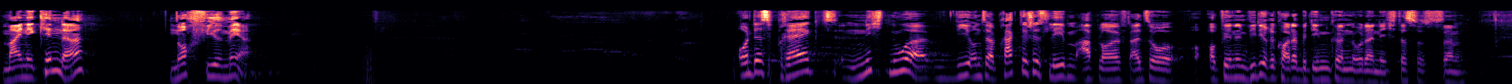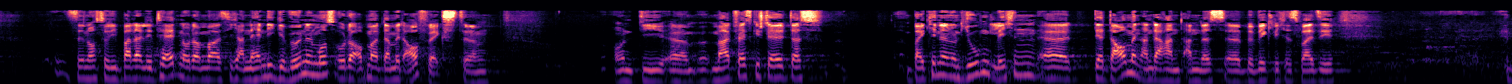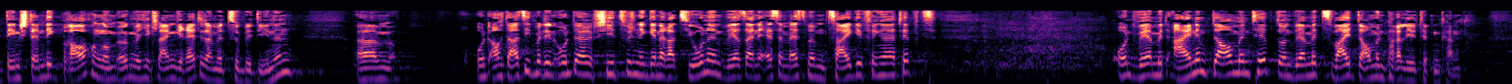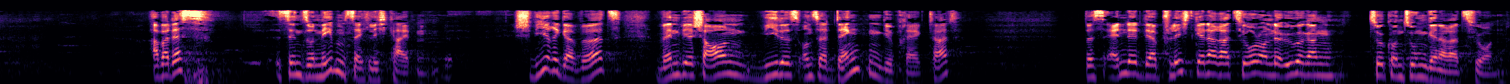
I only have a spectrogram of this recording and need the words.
Meine Kinder noch viel mehr. Und es prägt nicht nur, wie unser praktisches Leben abläuft, also ob wir einen Videorekorder bedienen können oder nicht. Das ist, ähm, sind noch so die Banalitäten oder man sich an ein Handy gewöhnen muss oder ob man damit aufwächst. Ähm, und die, ähm, man hat festgestellt, dass bei Kindern und Jugendlichen äh, der Daumen an der Hand anders äh, beweglich ist, weil sie den ständig brauchen, um irgendwelche kleinen Geräte damit zu bedienen. Ähm, und auch da sieht man den Unterschied zwischen den Generationen, wer seine SMS mit dem Zeigefinger tippt und wer mit einem Daumen tippt und wer mit zwei Daumen parallel tippen kann. Aber das sind so Nebensächlichkeiten. Schwieriger wird, wenn wir schauen, wie das unser Denken geprägt hat. Das Ende der Pflichtgeneration und der Übergang zur Konsumgeneration.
